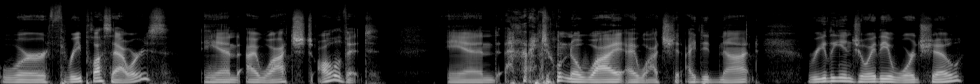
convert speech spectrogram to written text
were three plus hours and I watched all of it. And I don't know why I watched it. I did not really enjoy the award show.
